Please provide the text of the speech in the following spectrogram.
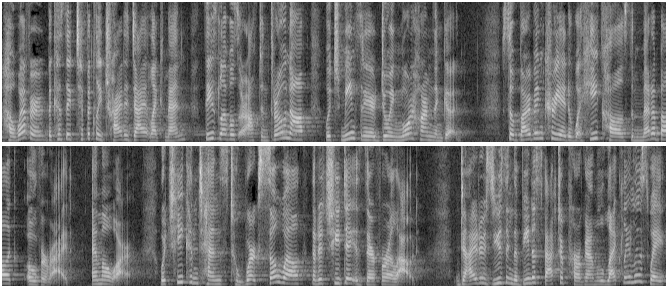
However, because they typically try to diet like men, these levels are often thrown off, which means they are doing more harm than good. So Barban created what he calls the metabolic override, MOR, which he contends to work so well that a cheat day is therefore allowed. Dieters using the Venus Factor program will likely lose weight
